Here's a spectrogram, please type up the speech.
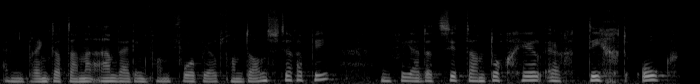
En brengt dat dan naar aanleiding van een voorbeeld van danstherapie. Ik denk van ja, dat zit dan toch heel erg dicht ook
